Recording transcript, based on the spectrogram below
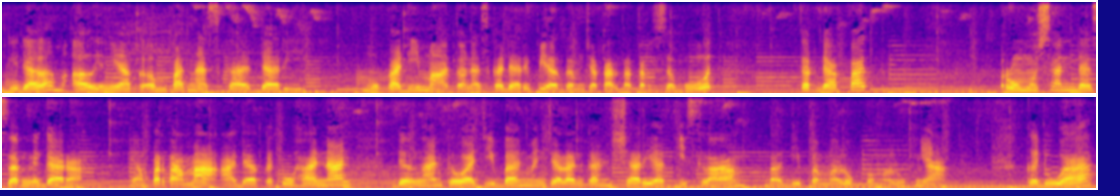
di dalam alinea keempat naskah dari Mukadima atau naskah dari Piagam Jakarta tersebut terdapat rumusan dasar negara. Yang pertama ada ketuhanan dengan kewajiban menjalankan syariat Islam bagi pemeluk-pemeluknya. Kedua,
